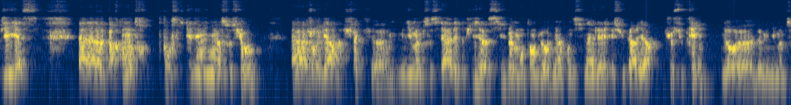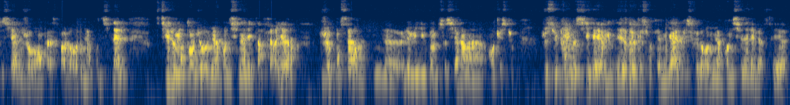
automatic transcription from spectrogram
vieillesse. par contre, pour ce qui est des minima sociaux, chaque minimum social et puis si le montant du revenu inconditionnel est, supérieur, je supprime le, minimum social, je remplace par le revenu inconditionnel. Si le montant du revenu inconditionnel est inférieur, je conserve le minimum social en question. Je supprime aussi les, allocations familiales puisque le revenu inconditionnel est versé euh,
